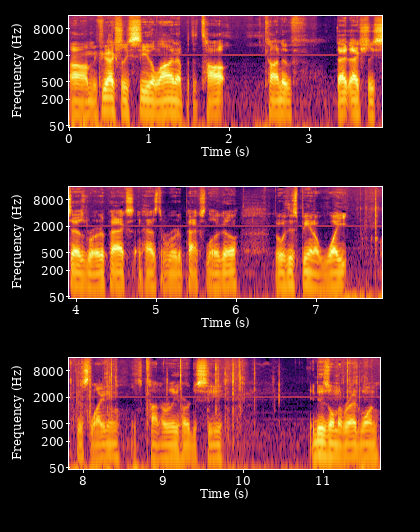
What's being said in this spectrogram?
Um, if you actually see the line up at the top, kind of, that actually says Rotopacks and has the Rotopacks logo. But with this being a white this lighting. It's kind of really hard to see. It is on the red one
